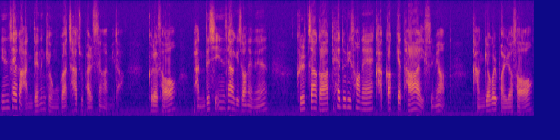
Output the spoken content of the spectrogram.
인쇄가 안 되는 경우가 자주 발생합니다. 그래서 반드시 인쇄하기 전에는 글자가 테두리 선에 가깝게 닿아 있으면 간격을 벌려서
